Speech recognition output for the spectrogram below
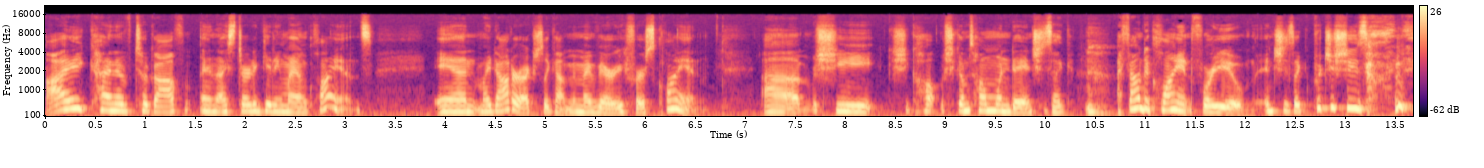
I kind of took off and I started getting my own clients. And my daughter actually got me my very first client. Um, she she call, she comes home one day and she's like, "I found a client for you," and she's like, "Put your shoes on."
